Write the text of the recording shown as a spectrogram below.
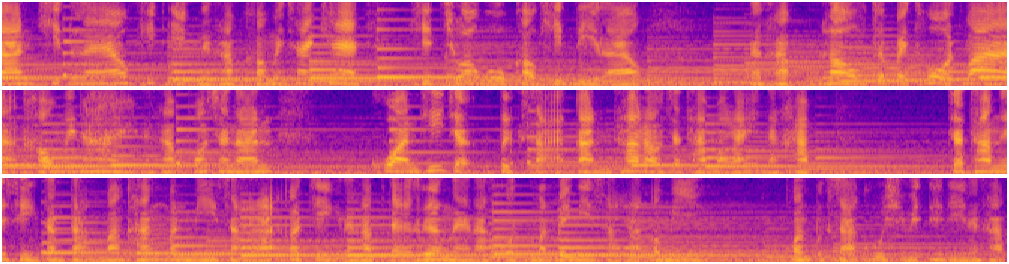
การคิดแล้วคิดอีกนะครับ เขาไม่ใช่แค่คิดชั่ววูบเขาคิดดีแล้วนะครับ เราจะไปโทษว่าเขาไม่ได้นะครับ เพราะฉะนั้นควรที่จะปรึกษากันถ้าเราจะทำอะไรนะครับ จะทำในสิ่งต่างๆ บางครั้งมันมีสาระก็จริงนะครับ แต่เรื่องในอนาคตมันไม่มีสาระก็มีควรปรึกษาคู่ชีวิตให้ดีนะครับ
